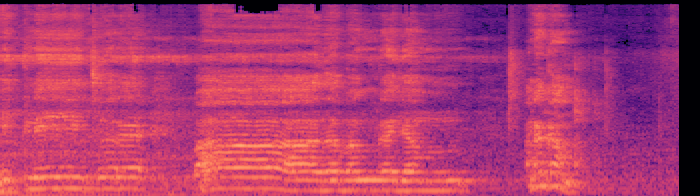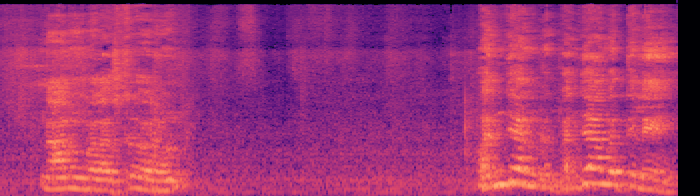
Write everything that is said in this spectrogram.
விக்னேஸ்வர பாதபங்கஜம். வணக்கம். நான் உங்கள் அஸ்வருண் பஞ்சாங்க பஞ்சாங்கத்திலே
